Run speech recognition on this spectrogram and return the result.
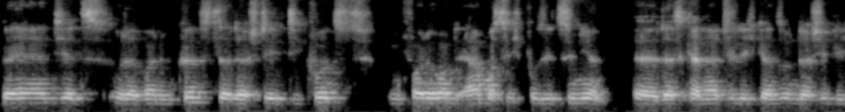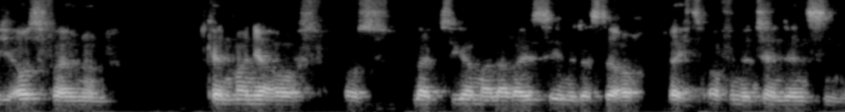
Band jetzt oder bei einem Künstler, da steht die Kunst im Vordergrund, er muss sich positionieren. Äh, das kann natürlich ganz unterschiedlich ausfallen und kennt man ja auch aus Leipziger Malereiszene, dass da auch rechtsoffene Tendenzen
